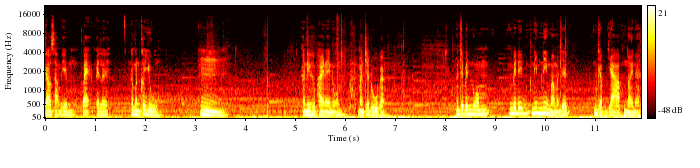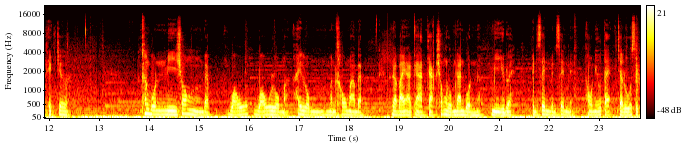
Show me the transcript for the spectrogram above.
กาว 3M แปะไปเลย แล้วมันก็อยู่ อืม อันนี้คือภายในนวม มันจะดูแบบ มันจะเป็นนวมไม่ได้นิ่มๆอะมันจะหยาบๆหน่อยนะ texture ข้างบนมีช่องแบบเว้าเว้าลมอะให้ลมมันเข้ามาแบบระบายอากาศจากช่องลมด้านบนนะมีอยู่ด้วย เป็นเส้นเป็นเส้นเนี่ยเอานิ้วแตะจะรู้สึก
